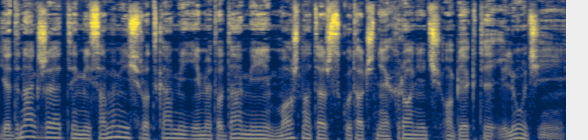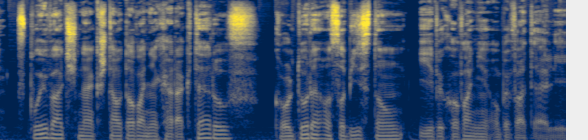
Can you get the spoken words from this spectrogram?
Jednakże tymi samymi środkami i metodami można też skutecznie chronić obiekty i ludzi, wpływać na kształtowanie charakterów, kulturę osobistą i wychowanie obywateli.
